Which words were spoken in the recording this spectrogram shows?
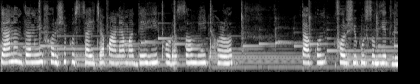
त्यानंतर मी फरशी पुसायच्या पाण्यामध्येही थोडंसं मीठ हळद टाकून फरशी पुसून घेतली.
